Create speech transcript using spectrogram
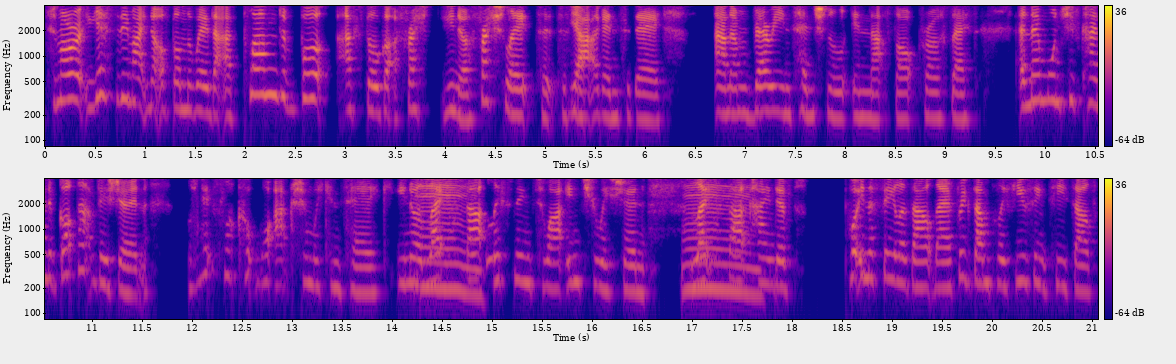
Tomorrow, yesterday might not have gone the way that I planned, but I've still got a fresh, you know, fresh slate to, to start yeah. again today. And I'm very intentional in that thought process. And then once you've kind of got that vision, let's look at what action we can take. You know, mm. let's start listening to our intuition. Mm. Let's start mm. kind of putting the feelers out there. For example, if you think to yourself,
